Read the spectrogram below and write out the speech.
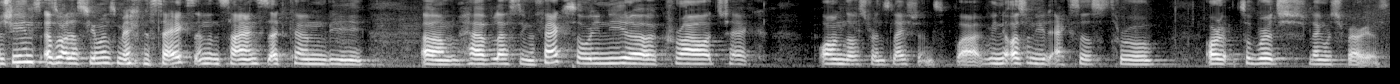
machines as well as humans make mistakes and in science that can be um, have lasting effects so we need a crowd check on those translations but we also need access through or to bridge language barriers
